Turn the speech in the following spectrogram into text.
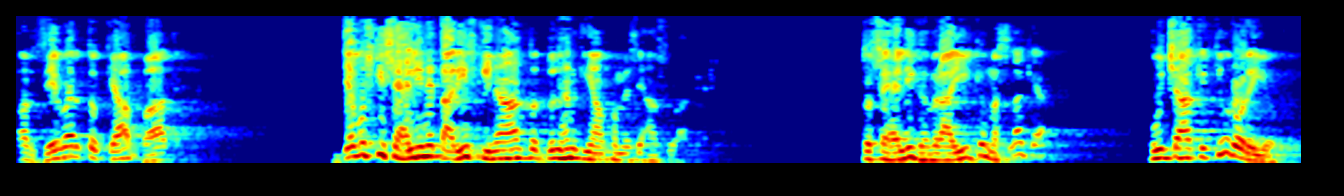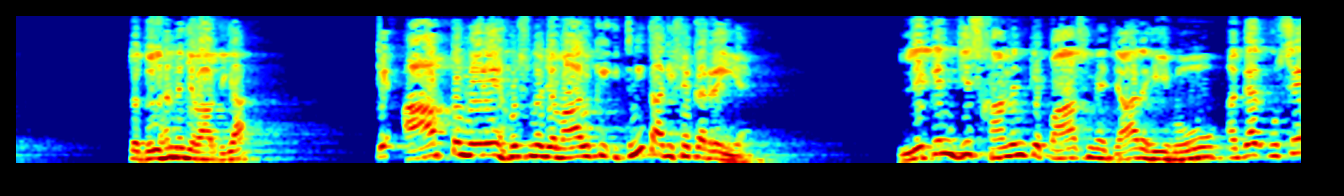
اور زیور تو کیا بات ہے۔ جب اس کی سہیلی نے تعریف کی نا تو دلہن کی آنکھوں میں سے آنسو آ گئے۔ تو سہیلی گھبرائی کہ مسئلہ کیا؟ پوچھا کہ کیوں رو رہی ہو؟ تو دلہن نے جواب دیا کہ آپ تو میرے حسن و جمال کی اتنی تعریفیں کر رہی ہیں۔ لیکن جس خامن کے پاس میں جا رہی ہوں، اگر اسے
